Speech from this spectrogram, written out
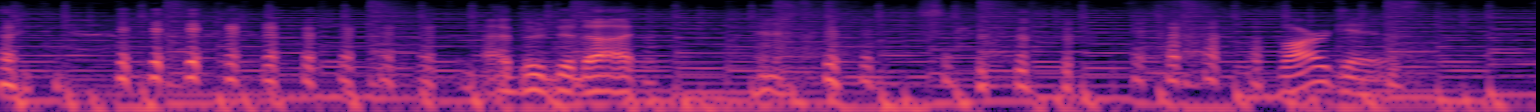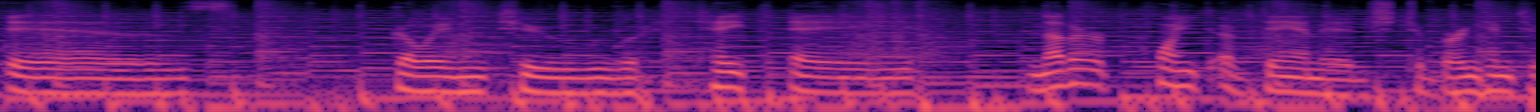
Neither did I. Vargas is going to take a another point of damage to bring him to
